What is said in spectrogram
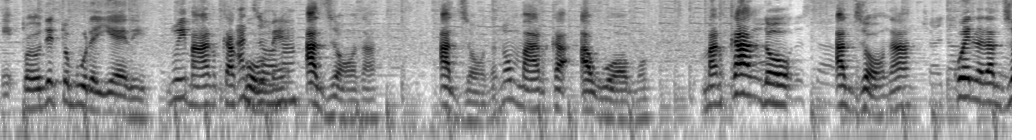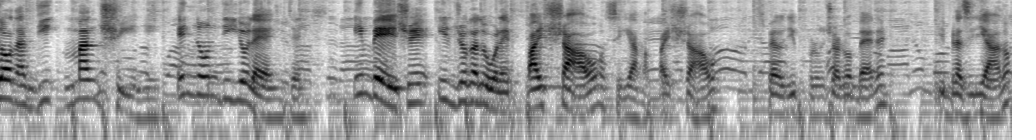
E te l'ho detto pure ieri. Lui marca A come zona. a zona. A zona, non marca a uomo. Marcando a zona, quella è la zona di Mancini e non di Llorente. Invece il giocatore Paixão, si chiama Paixão, spero di pronunciarlo bene, il brasiliano,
